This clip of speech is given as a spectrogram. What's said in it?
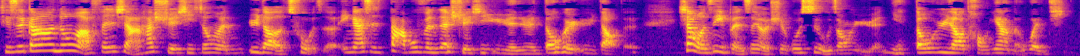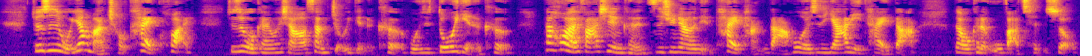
其实刚刚 Nova 分享他学习中文遇到的挫折，应该是大部分在学习语言的人都会遇到的。像我自己本身有学过四五种语言，也都遇到同样的问题，就是我要么求太快，就是我可能会想要上久一点的课，或者是多一点的课，但后来发现可能资讯量有点太庞大，或者是压力太大，那我可能无法承受，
